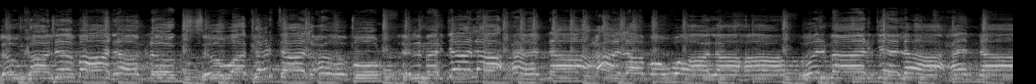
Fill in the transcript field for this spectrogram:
لو كان ما نملك سوى كرت العبور. المرجلة حنا على موالها. والمرجلة حنا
